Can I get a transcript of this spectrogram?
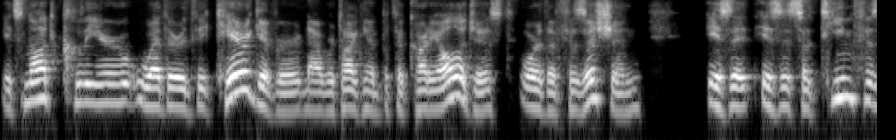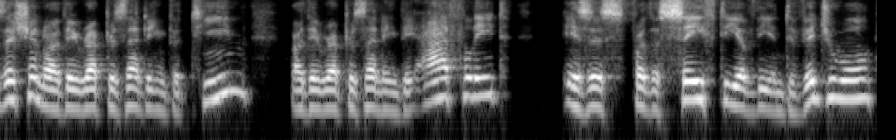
it's not clear whether the caregiver now we're talking about the cardiologist or the physician is it is this a team physician? Are they representing the team? Are they representing the athlete is this for the safety of the individual?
